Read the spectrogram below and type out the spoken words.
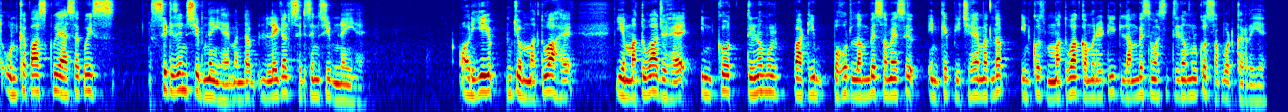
तो उनके पास कोई ऐसा कोई सिटीजनशिप नहीं है मतलब लीगल सिटीजनशिप नहीं है। और ये जो मतुआ है, ये मतुआ जो है, इनको तृणमूल पार्टी बहुत लंबे समय से इनके पीछे है मतलब इनको मतुआ कम्युनिटी लंबे समय से तृणमूल को सपोर्ट कर रही है।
